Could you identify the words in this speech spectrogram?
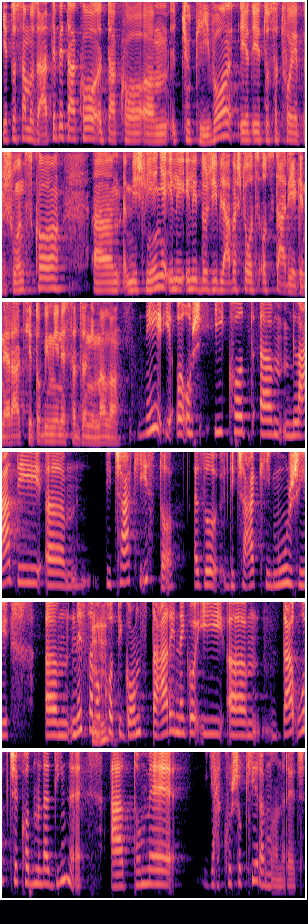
Je to samo za tebe tako, tako um, čutljivo? Je, je to za tvoje pršunsko um, mišljenje ili, ili doživljavaš to od, od starije generacije? To bi mene sad zanimalo. Ne, oš i kod um, mladi um, dičaki isto. Also dičaki, muži, um, ne samo mm -hmm. kod gon stari, nego i um, da uopće kod mladine. A to me jako šokira, moram reći.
